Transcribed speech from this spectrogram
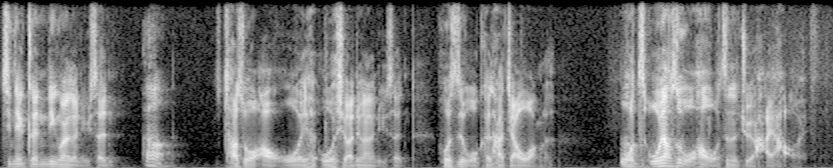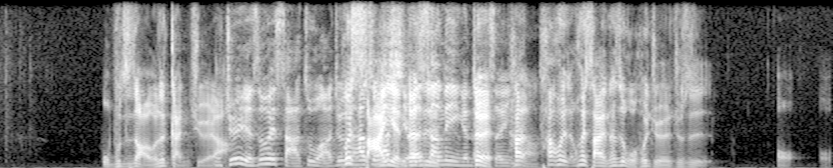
今天跟另外一个女生，嗯，她说哦，我也我喜欢另外一个女生，或是我跟她交往了。我我要是我的话，我真的觉得还好哎，我不知道，我的感觉啦。我觉得也是会傻住啊，就会傻眼，但是对他他会会傻眼，但是我会觉得就是，哦哦，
